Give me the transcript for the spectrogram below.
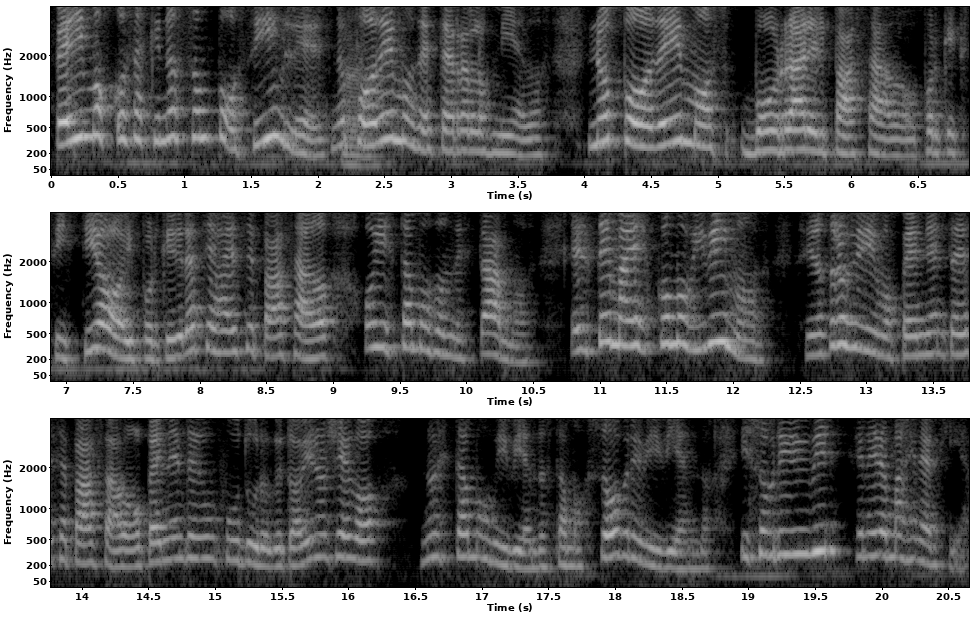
pedimos cosas que no son posibles, no podemos desterrar los miedos, no podemos borrar el pasado, porque existió y porque gracias a ese pasado hoy estamos donde estamos. El tema es cómo vivimos. Si nosotros vivimos pendiente de ese pasado o pendiente de un futuro que todavía no llegó, no estamos viviendo, estamos sobreviviendo. Y sobrevivir genera más energía.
